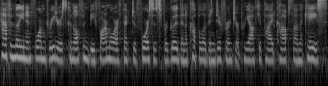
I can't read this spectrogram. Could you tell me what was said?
Half a million informed readers can often be far more effective forces for good than a couple of indifferent or preoccupied cops on the case.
